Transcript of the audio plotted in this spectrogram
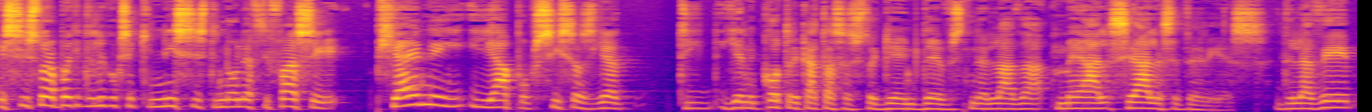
εσείς τώρα που έχετε λίγο ξεκινήσει στην όλη αυτή φάση, ποια είναι η άποψή σας για τη γενικότερη κατάσταση στο game dev στην Ελλάδα με, σε άλλες εταιρείες. Δηλαδή,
